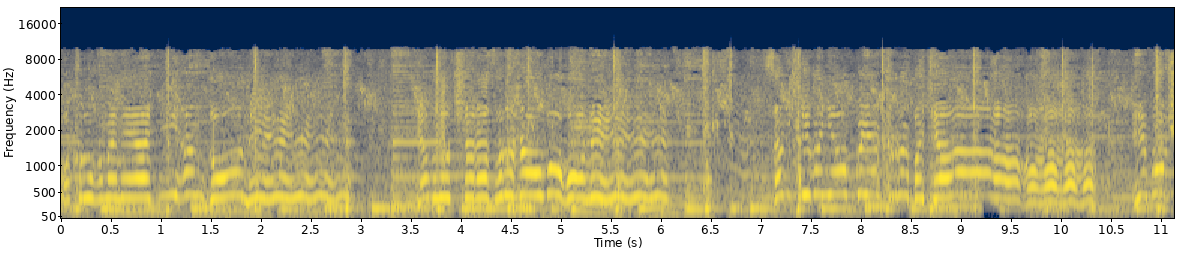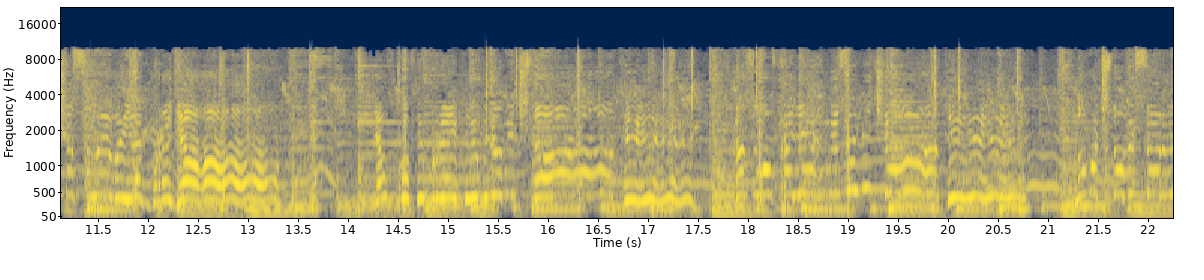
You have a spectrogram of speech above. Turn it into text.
Вокруг мене одні гандони, я б лучше розгружав вагони, воняв би як роботяга, і був щасливий, як бродяга. Я в кофі-брейк люблю мечтати, козловка коллег не замічати, но почтовий сервис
